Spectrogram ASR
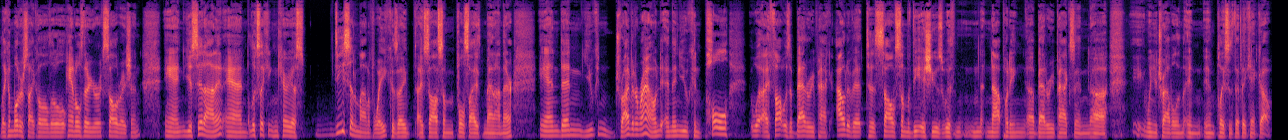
like a motorcycle, little handles that are your acceleration, and you sit on it, and it looks like it can carry a decent amount of weight because I I saw some full sized men on there, and then you can drive it around, and then you can pull what I thought was a battery pack out of it to solve some of the issues with n- not putting uh, battery packs in uh, when you travel in, in, in places that they can't go.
